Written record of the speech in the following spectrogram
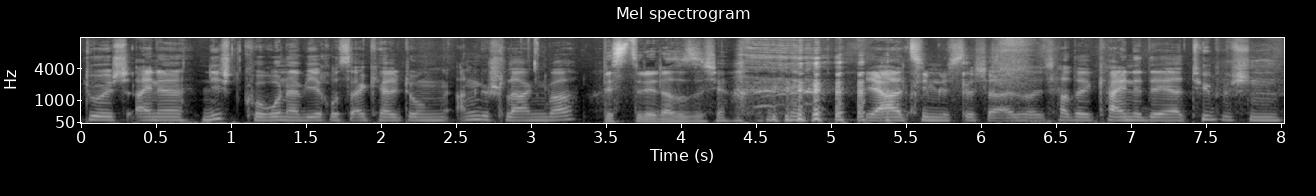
durch eine Nicht-Coronavirus-Erkältung angeschlagen war. Bist du dir da so sicher? Ja, ziemlich sicher. Also ich hatte keine der typischen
